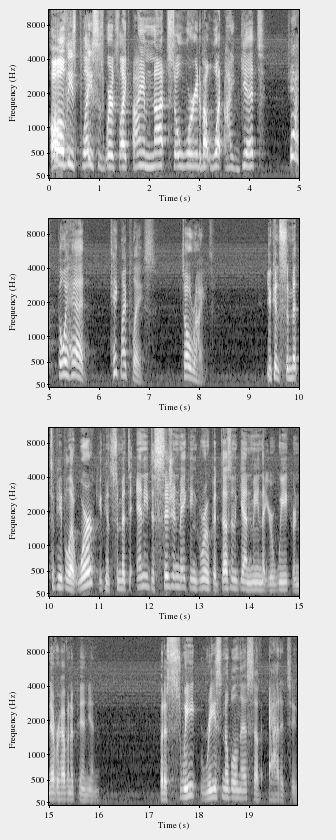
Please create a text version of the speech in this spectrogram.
All these places where it's like, I am not so worried about what I get. Yeah, go ahead. Take my place. It's all right. You can submit to people at work. You can submit to any decision making group. It doesn't, again, mean that you're weak or never have an opinion. But a sweet reasonableness of attitude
